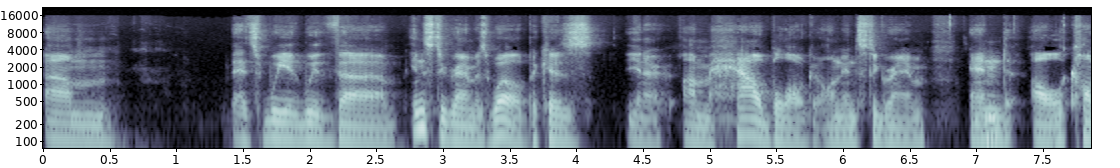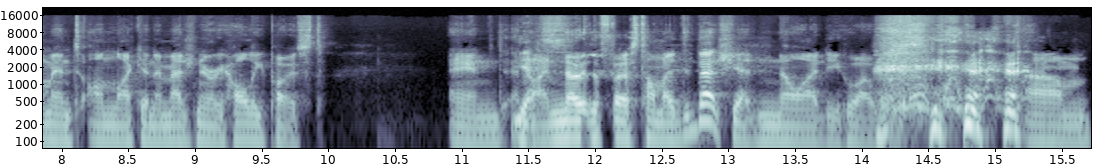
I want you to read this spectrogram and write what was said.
um it's weird with uh instagram as well because you know i'm how blog on instagram and mm-hmm. i'll comment on like an imaginary holly post and, and yes. i know the first time i did that she had no idea who i was um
